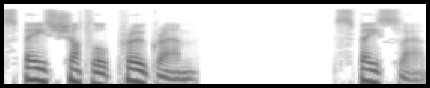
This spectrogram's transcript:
Space Shuttle Program Spacelab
